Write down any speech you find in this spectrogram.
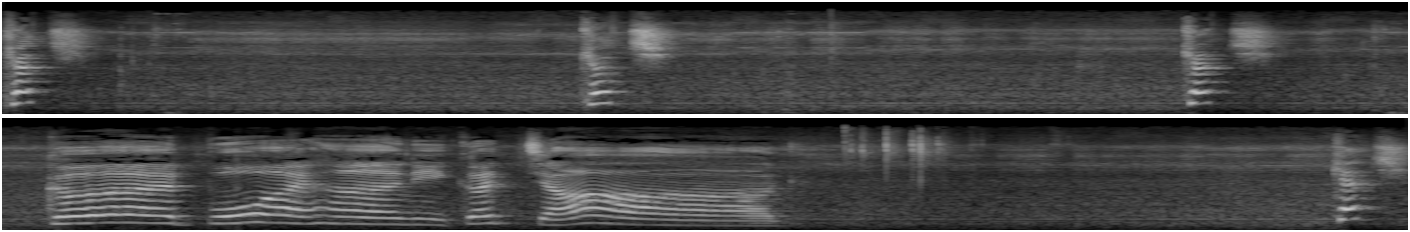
Catch. Catch. Catch. Good boy, honey. Good dog. Catch.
